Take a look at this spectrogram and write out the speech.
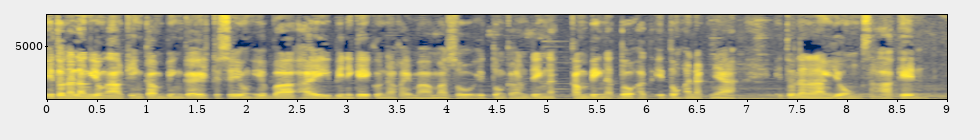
Ito na lang yung aking kambing guys kasi yung iba ay binigay ko na kay mama. So itong kambing na, kambing na to at itong anak niya, ito na lang yung sa akin.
